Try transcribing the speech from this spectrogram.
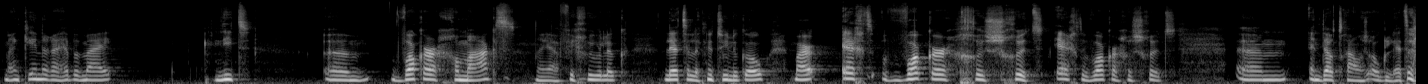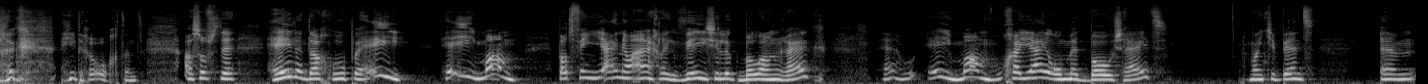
mijn kinderen hebben mij niet um, wakker gemaakt. Nou ja, figuurlijk, letterlijk natuurlijk ook. Maar echt wakker geschud. Echt wakker geschud. Um, en dat trouwens ook letterlijk iedere ochtend. Alsof ze de hele dag roepen: hey, hey mam, wat vind jij nou eigenlijk wezenlijk belangrijk? Hé hey mam, hoe ga jij om met boosheid? Want je bent um,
